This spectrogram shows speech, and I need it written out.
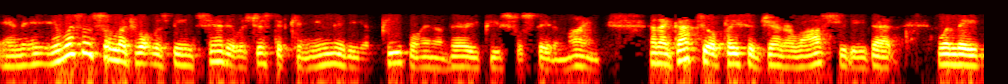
And it wasn't so much what was being said, it was just a community of people in a very peaceful state of mind. And I got to a place of generosity that when they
